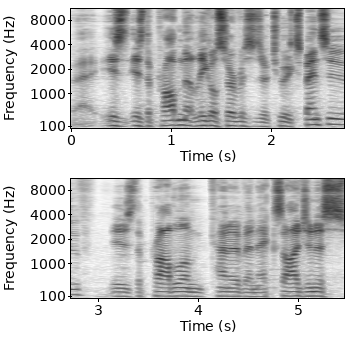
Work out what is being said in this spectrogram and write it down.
uh, is is the problem that legal services are too expensive? Is the problem kind of an exogenous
